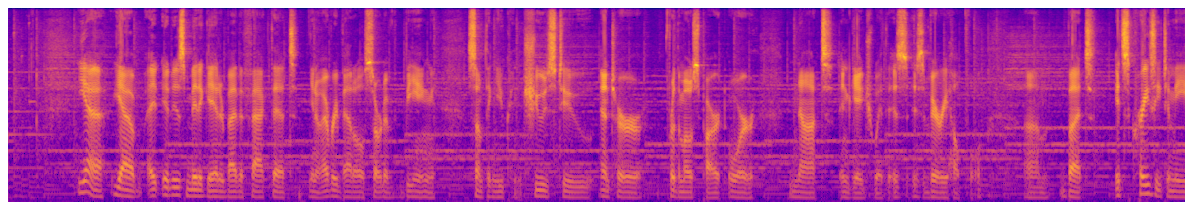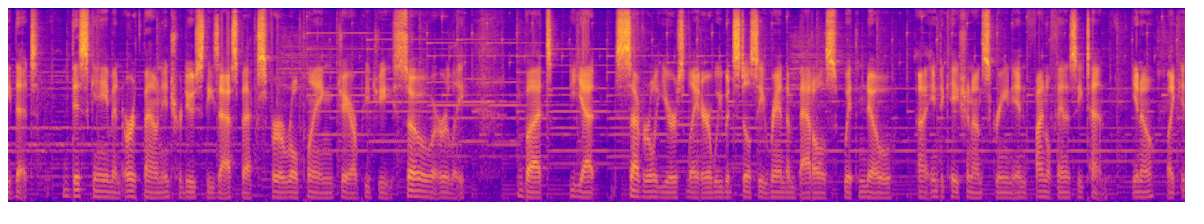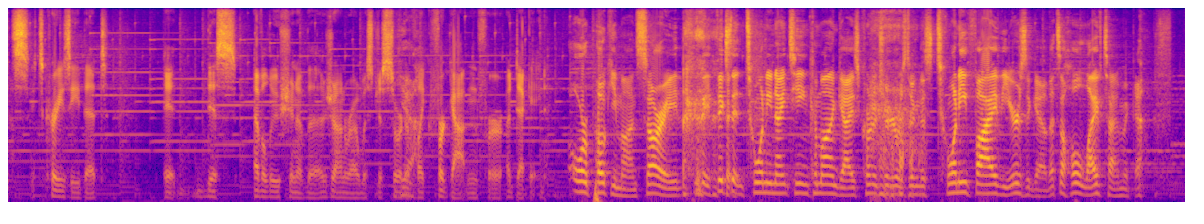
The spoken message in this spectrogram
Yeah, yeah, it, it is mitigated by the fact that, you know, every battle sort of being something you can choose to enter for the most part or not engage with is, is very helpful. Um, but it's crazy to me that this game and Earthbound introduced these aspects for a role playing JRPG so early. But yet, several years later, we would still see random battles with no uh, indication on screen in Final Fantasy X. You know, like it's it's crazy that it this evolution of the genre was just sort Yeah. of like forgotten for a decade. Or Pokemon. Sorry, they fixed it in 2019. Come on, guys. Chrono Trigger was doing this 25 years ago. That's a whole lifetime ago.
